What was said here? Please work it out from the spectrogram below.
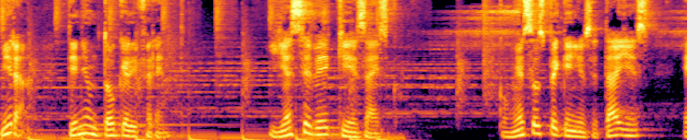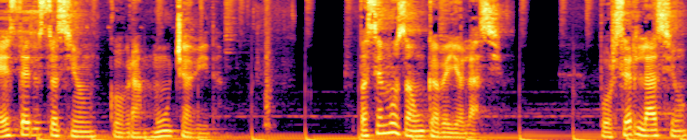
Mira, tiene un toque diferente. Y ya se ve que es Aisco. Con esos pequeños detalles, esta ilustración cobra mucha vida. Pasemos a un cabello lacio. Por ser lacio,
